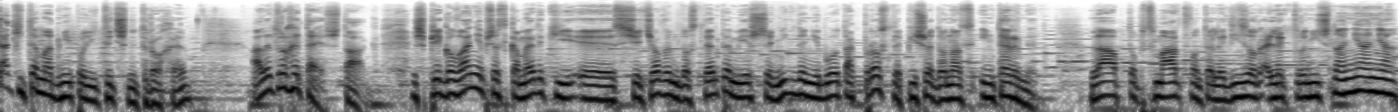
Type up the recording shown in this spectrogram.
Taki temat niepolityczny trochę, ale trochę też, tak. Szpiegowanie przez kamerki y, z sieciowym dostępem jeszcze nigdy nie było tak proste, pisze do nas internet. Laptop, smartfon, telewizor, elektroniczna niania,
